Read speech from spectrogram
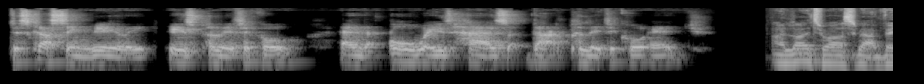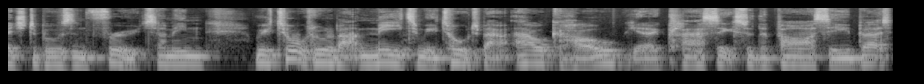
discussing really, is political and always has that political edge. I'd like to ask about vegetables and fruits. I mean, we've talked all about meat and we talked about alcohol, you know, classics of the party, but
